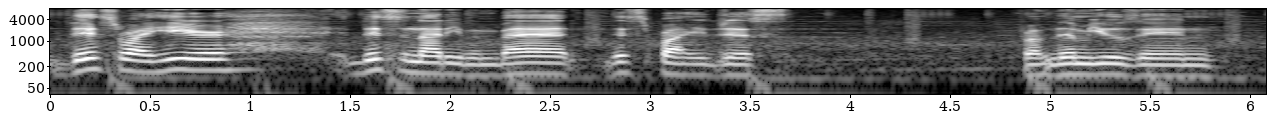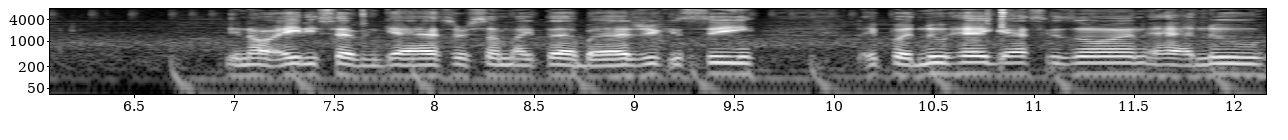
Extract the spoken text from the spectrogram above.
This right here, this is not even bad. This is probably just from them using, you know, 87 gas or something like that. But as you can see, they put new head gaskets on. It had new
